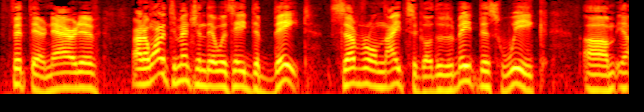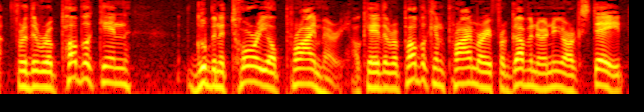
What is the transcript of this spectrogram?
fit their narrative. All right, I wanted to mention there was a debate several nights ago. There was a debate this week um, for the Republican gubernatorial primary. Okay, the Republican primary for governor in New York State.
